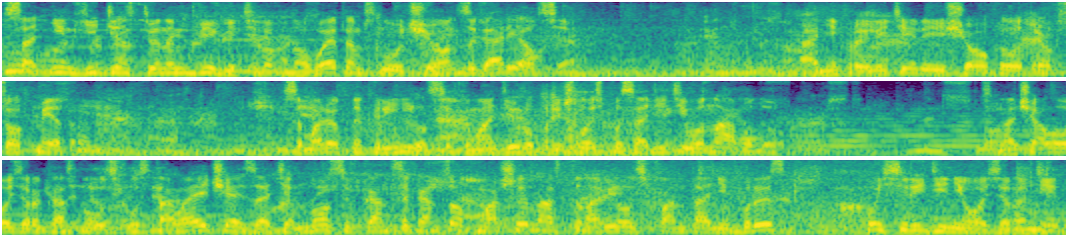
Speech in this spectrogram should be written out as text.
с одним единственным двигателем, но в этом случае он загорелся. Они пролетели еще около 300 метров. Самолет накренился, командиру пришлось посадить его на воду. Сначала озера коснулась хвостовая часть, затем нос, и в конце концов машина остановилась в фонтане брызг посередине озера Мид.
